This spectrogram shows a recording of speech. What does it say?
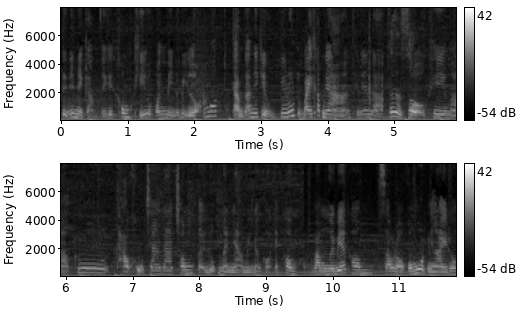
tự nhiên mình cảm thấy cái không khí ở quanh mình nó bị loãng quá cảm giác như kiểu virus nó bay khắp nhà thế nên là rất là sợ khi mà cứ tháo khẩu trang ra trong cái lúc mà nhà mình đang có f0 và mọi người biết không sau đó có một ngày thôi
